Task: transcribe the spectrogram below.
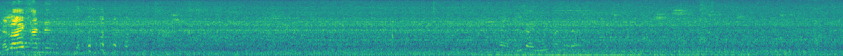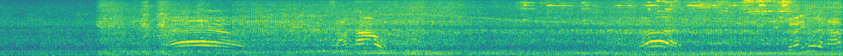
เดี๋ยวร้อยคันหนึ่ง สามเท่าได้เจอกันที่นู่นเลยครับ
